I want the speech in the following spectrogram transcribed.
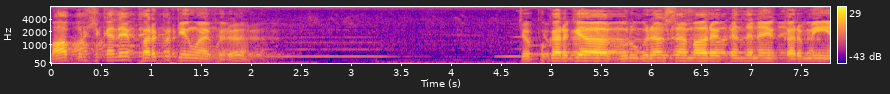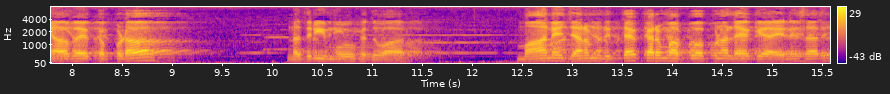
ਮਹਾਂਪੁਰਸ਼ ਕਹਿੰਦੇ, ਫ਼ਰਕ ਕਿਉਂ ਹੈ ਫਿਰ? ਚੁੱਪ ਕਰ ਗਿਆ। ਗੁਰੂ ਗ੍ਰੰਥ ਸਾਹਿਬ ਮਹਾਰਾਜ ਕਹਿੰਦੇ ਨੇ, ਕਰਮੀ ਆਵੇ ਕਪੜਾ, ਨਦਰੀ ਮੋਖ ਦਵਾਰ। ਮਾਂ ਨੇ ਜਨਮ ਦਿੱਤਾ, ਕਰਮ ਆਪੋ ਆਪਣਾ ਲੈ ਕੇ ਆਏ ਨੇ ਸਾਰੇ।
